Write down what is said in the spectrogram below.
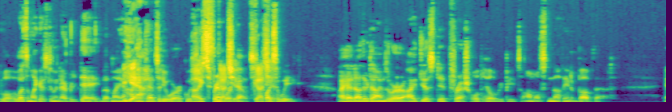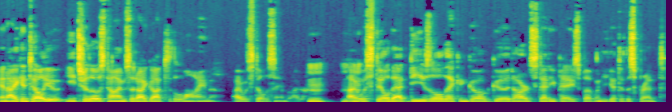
well, it wasn't like I was doing every day, but my high Yeah. intensity work was just sprint gotcha, workouts gotcha. twice a week. I had other times where I just did threshold hill repeats, almost nothing above that. And I can tell you, each of those times that I got to the line, I was still the same rider. Mm. I Mhm. was still that diesel that can go good, hard, steady pace, but when you get to the sprint,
